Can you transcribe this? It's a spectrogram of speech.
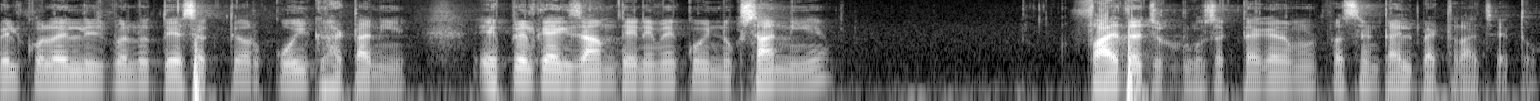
बिल्कुल एलिजिबल हो, दे सकते हो और कोई घाटा नहीं है। अप्रैल का एग्ज़ाम देने में कोई नुकसान नहीं है। फ़ायदा ज़रूर हो सकता है, अगर हमारे परसेंटाइल बेटर आ जाए तो।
